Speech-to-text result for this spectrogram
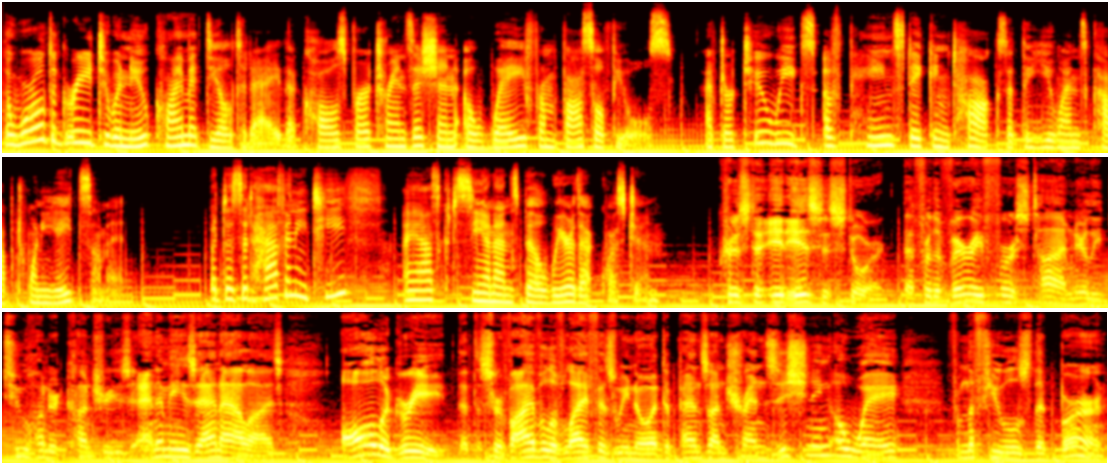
The world agreed to a new climate deal today that calls for a transition away from fossil fuels after two weeks of painstaking talks at the UN's COP28 summit. But does it have any teeth? I asked CNN's Bill Weir that question. Krista, it is historic that for the very first time, nearly 200 countries, enemies, and allies all agreed that the survival of life as we know it depends on transitioning away from the fuels that burn.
